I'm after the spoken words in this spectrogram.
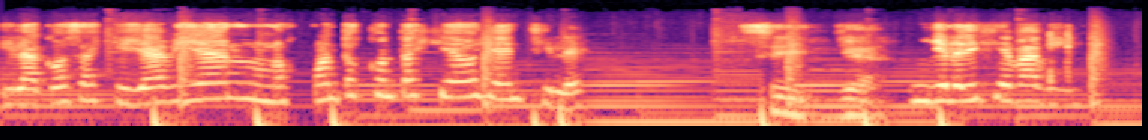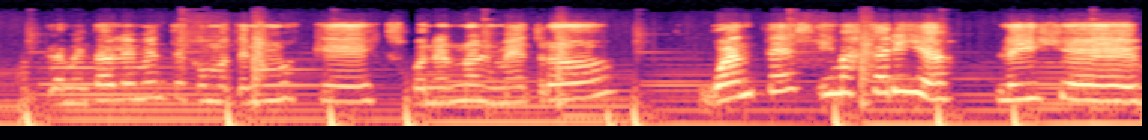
y la cosa es que ya habían unos cuantos contagiados ya en Chile. sí, ya. Y yo le dije, Babi, lamentablemente como tenemos que exponernos al metro, guantes y mascarilla. Le dije,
